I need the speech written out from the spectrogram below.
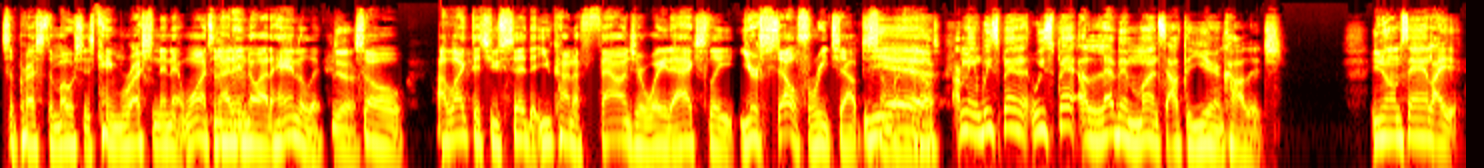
suppressed emotions came rushing in at once and I Mhm. didn't know how to handle it. Yeah. So I like that you said that you kind of found your way to actually yourself reach out to somebody Yeah. else. I mean, we spent we spent 11 months out the year in college. You know what I'm saying? Like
